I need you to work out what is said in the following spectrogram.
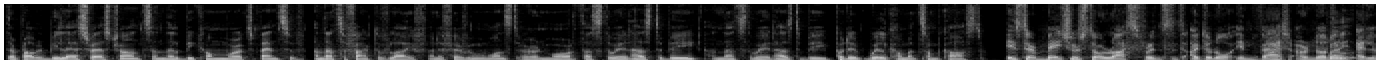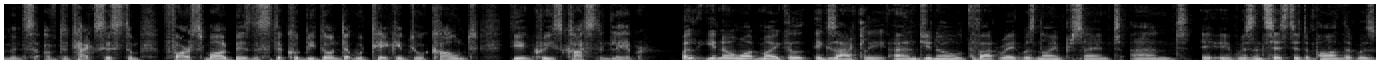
there'll probably be less restaurants and they'll become more expensive. And that's a fact of life. And if everyone wants to earn more, that's the way it has to be. And that's the way it has to be. But it will come at some cost. Is there measures though, Ross, for instance, I don't know, in VAT or another well, elements of the tax system for small businesses that could be done that would take into account the increased cost in labour? Well, you know what, Michael, exactly. And, you know, the VAT rate was 9% and it, it was insisted upon that was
